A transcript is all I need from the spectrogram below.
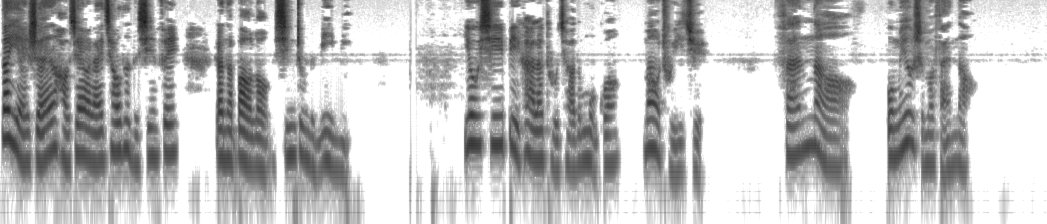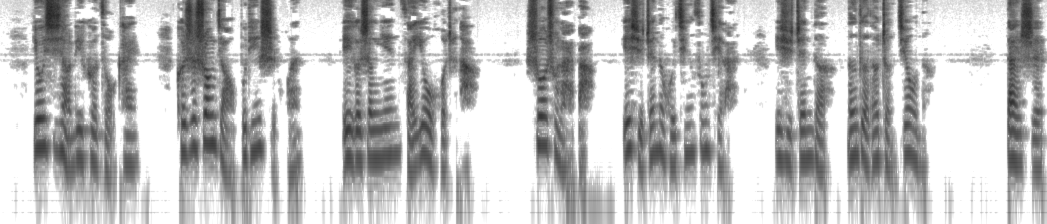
那眼神好像要来敲他的心扉，让他暴露心中的秘密。尤西避开了土桥的目光，冒出一句：“烦恼，我没有什么烦恼。”尤西想立刻走开，可是双脚不听使唤，一个声音在诱惑着他：“说出来吧，也许真的会轻松起来。”也许真的能得到拯救呢，但是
